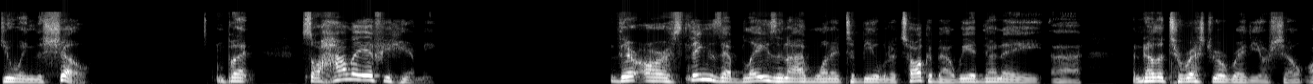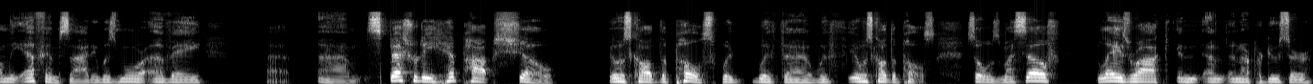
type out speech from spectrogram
doing the show. But so holla if you hear me. There are things that Blaze and I wanted to be able to talk about. We had done a uh, another terrestrial radio show on the FM side. It was more of a uh, um, specialty hip hop show. It was called the Pulse with with uh, with it was called the Pulse. So it was myself, Blaze Rock, and and our producer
